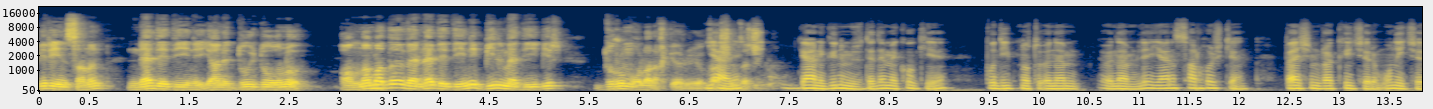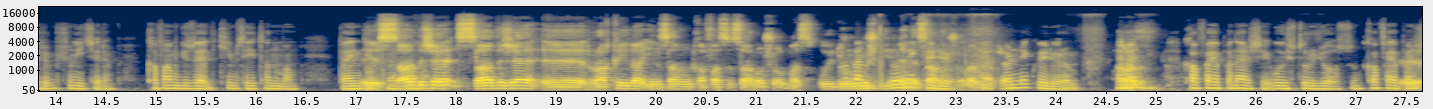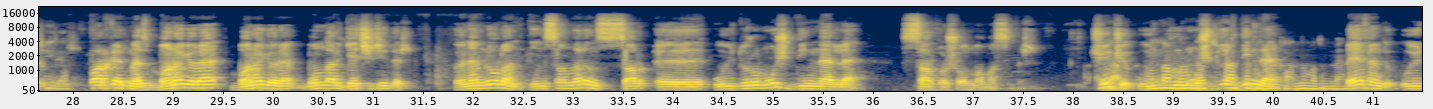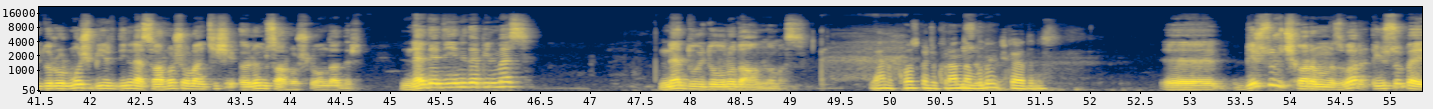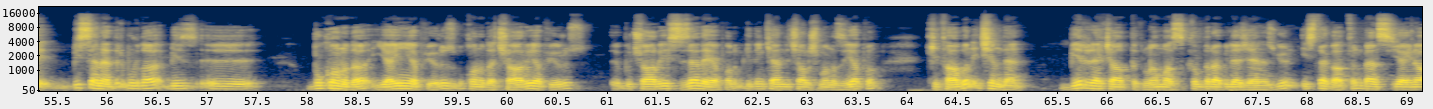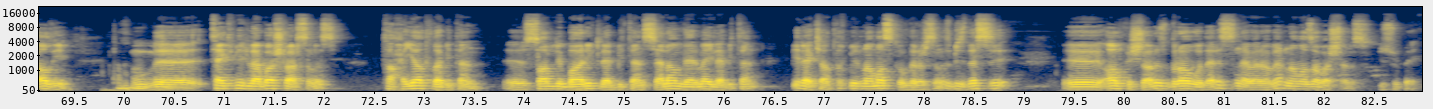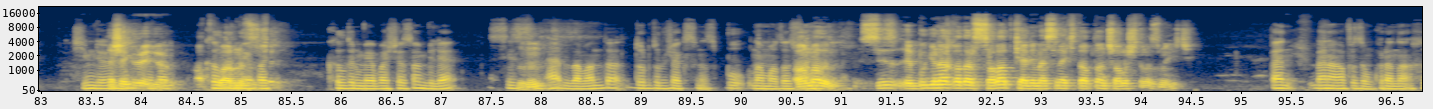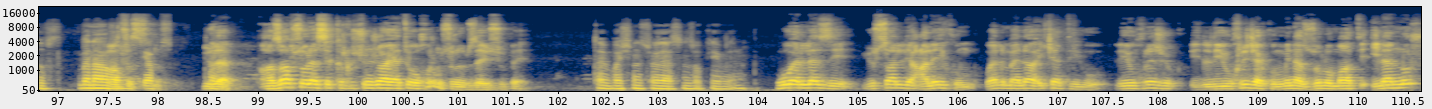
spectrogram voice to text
Bir insanın ne dediğini yani duyduğunu anlamadığı ve ne dediğini bilmediği bir durum olarak görülüyor yani karşımıza çıkıyor. yani günümüzde demek o ki bu dipnotu önem, önemli. Yani sarhoşken ben şimdi rakı içerim, onu içerim, şunu içerim. Kafam güzel, kimseyi tanımam. Ben geçmem, sadece sadece e, rakıyla insanın kafası sarhoş olmaz. Ben Uydurulmuş dinle de sarhoş veriyorum. olabilir. Ben örnek veriyorum. Herhangi Anladım. kafa yapan her şey, uyuşturucu olsun, kafa yapan Ee, şeyler. Fark etmez. Bana göre bana göre bunlar geçicidir. Önemli olan insanların sar, e, uydurulmuş dinlerle sarhoş olmamasıdır. Çünkü Ya, uydurulmuş bir dinle ki anlamadım ben. beyefendi uydurulmuş bir dinle sarhoş olan kişi ölüm sarhoşluğundadır. Ne dediğini de bilmez, ne duyduğunu da anlamaz. Yani koskoca Kur'an'dan bunu mu çıkardınız? Ee, bir sürü çıkarımımız var. Yusuf Bey bir senedir burada biz e, bu konuda yayın yapıyoruz. Bu konuda çağrı yapıyoruz. E, bu çağrıyı size de yapalım. Gidin kendi çalışmanızı yapın. Kitabın içinden bir rekatlık namaz kıldırabileceğiniz gün istek atın. Ben size yayını alayım. Tamam. E, tekbirle başlarsınız. Tahiyyatla biten, e, salli barikle biten, selam vermeyle biten bir rekatlık bir namaz kıldırırsınız. Biz de sizi e, alkışlarız, bravo deriz. Sizinle beraber namaza başlarız Yusuf Bey. Şimdi Teşekkür ediyorum kıldırmaya, baş, kıldırmaya başlasam bile siz Hı hı. her zaman da durduracaksınız bu namaza Anladım. Siz e, bugüne kadar salat kelimesine kitaptan çalıştınız mı hiç? Ben ben hafızım Kur'an'a hıfz. Ben hafızlık yap. Hafızsınız. Güzel. Azap suresi 43. ayeti okur musunuz bize Yusuf Bey? Tabii başını söylerseniz okuyabilirim. Huvellezî yusalli aleykum vel melâiketuhu liyukhricekum minez zulumati ilen nur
